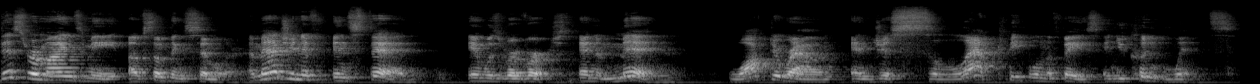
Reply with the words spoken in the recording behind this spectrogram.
This reminds me of something similar. Imagine if instead it was reversed and men walked around and just slapped people in the face and you couldn't wince.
